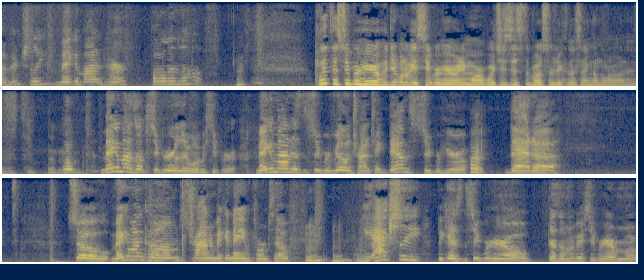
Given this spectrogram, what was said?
eventually Megamind and her fall in love. With the superhero who didn't want to be a superhero anymore, which is just the most ridiculous thing in the world. Is Well, Mega Man's not the superhero that don't want to be a superhero. Man is the supervillain trying to take down the superhero Right. that uh so Mega Man comes trying to make a name for himself. Mm-hmm, He actually, because the superhero doesn't want to be a superhero more,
